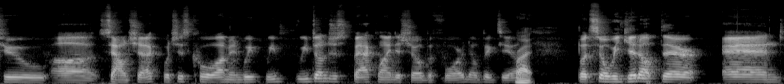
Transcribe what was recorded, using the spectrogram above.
to uh, sound check, which is cool. I mean, we we've we've done just backline the show before, no big deal. Right. But so we get up there, and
